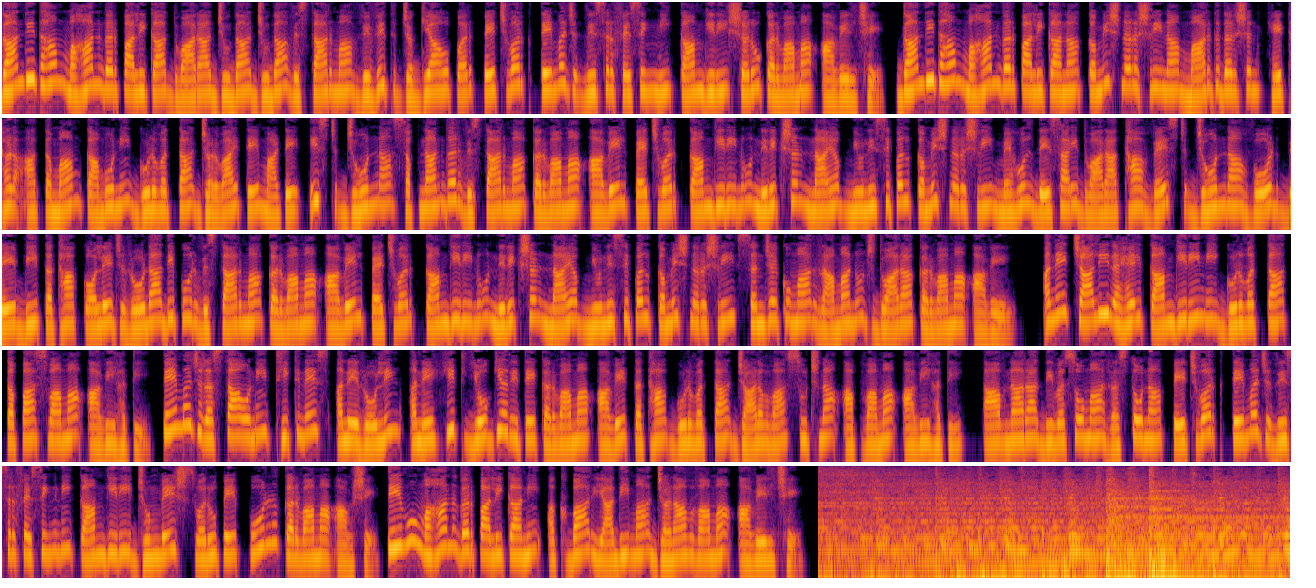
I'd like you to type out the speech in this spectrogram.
ગાંધીધામ મહાનગરપાલિકા દ્વારા જુદા જુદા વિસ્તારમાં વિવિધ જગ્યાઓ પર પેચવર્ક તેમજ રિસરફેસિંગની કામગીરી શરૂ કરવામાં આવેલ છે. ગાંધીધામ મહાનગરપાલિકાના કમિશનરશ્રીના માર્ગદર્શન હેઠળ આ તમામ કામોની ગુણવત્તા જળવાય તે માટે ઇસ્ટ ઝોનના સપનાનગર વિસ્તારમાં કરવામાં આવેલ પેચવર્ક કામગીરીનું નિરીક્ષણ નાયબ મ્યુનિસિપલ કમિશનરશ્રી મેહુલ દેસાઈ દ્વારા થા વેસ્ટ ઝોનના વોર્ડ બે બી તથા કોલેજ રોડાદીપુર વિસ્તારમાં કરવામાં આવેલ પેચવર્ક કામગીરીનું નિરીક્ષણ નાયબ મ્યુનિસિપલ કમિશનર શ્રી સંજયકુમાર રામાનુજ દ્વારા કરવામાં આવેલ અને ચાલી રહેલ કામગીરીની ગુણવત્તા તપાસવામાં આવી હતી. તેમજ રસ્તાઓની થિકનેસ અને રોલિંગ અને હિટ યોગ્ય રીતે કરવામાં આવે તથા ગુણવત્તા જાળવવા સૂચના આપવામાં આવી હતી. આવનારા દિવસોમાં રસ્તોના પેચવર્ક તેમજ રિસરફેસિંગની કામગીરી ઝુંબેશ સ્વરૂપે પૂર્ણ કરવામાં આવશે. તેવું મહાનગરપાલિકાની અખબાર યાદીમાં જણાવવામાં આવેલ છે. Thank you.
